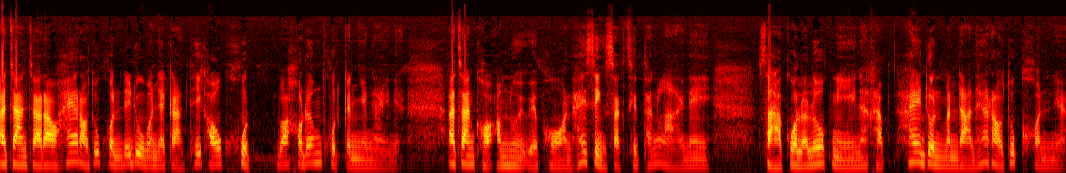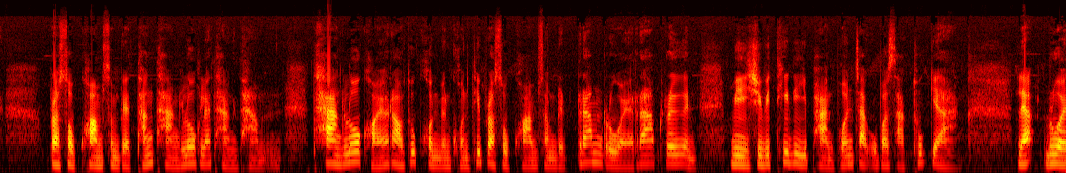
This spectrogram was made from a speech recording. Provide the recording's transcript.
อาจารย์จะเราให้เราทุกคนได้ดูบรรยากาศที่เขาขุดว่าเขาเริ่มขุดกันยังไงเนี่ยอาจารย์ขออำนวยอวยพรให้สิ่งศักดิ์สิทธิ์ทั้งหลายในสากลโลกนี้นะครับให้ดลบันดาลให้เราทุกคนเนี่ย ประสบความสำเร็จทั้งทางโลกและทางธรรม ทางโลกขอให้เราทุกคนเป็นคนที่ประสบความสำเร็จร่ำรวยราบรื่น มีชีวิตที่ดีผ่านพ้นจากอุปสรรคทุกอย่าง และรวย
